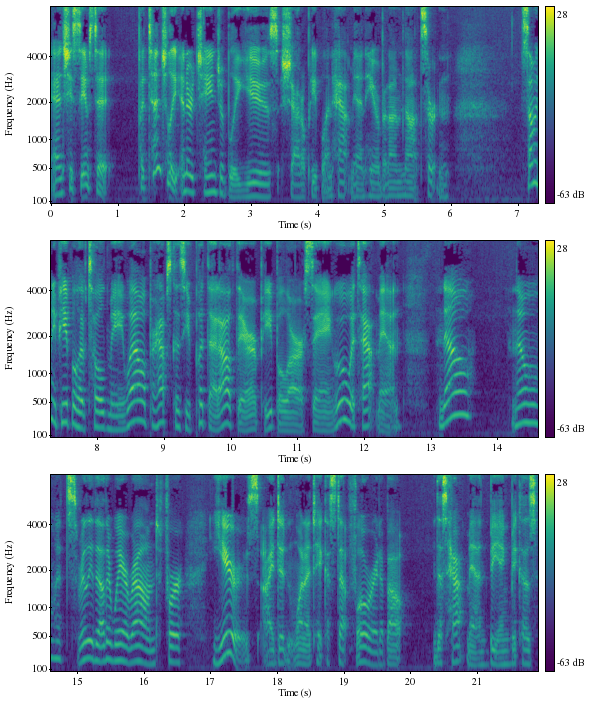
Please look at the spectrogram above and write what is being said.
and she seems to potentially interchangeably use Shadow People and hat Hatman here, but I'm not certain. So many people have told me, well, perhaps because you've put that out there, people are saying, ooh, it's Hatman. No, no, it's really the other way around. For years, I didn't want to take a step forward about this Hatman being because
